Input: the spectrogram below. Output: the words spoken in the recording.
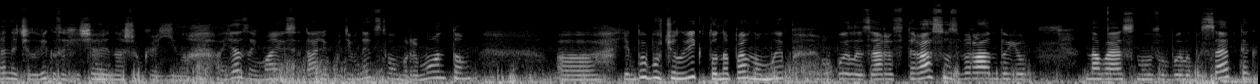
мене чоловік захищає нашу країну. А я займаюся далі будівництвом, ремонтом. Якби був чоловік, то напевно ми б робили зараз терасу з верандою на весну, зробили би септик,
